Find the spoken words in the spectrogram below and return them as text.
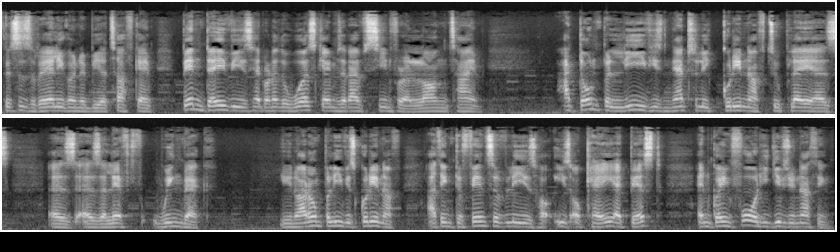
This is really going to be a tough game. Ben Davies had one of the worst games that I've seen for a long time. I don't believe he's naturally good enough to play as as as a left wing back. You know, I don't believe he's good enough. I think defensively he's, he's okay at best, and going forward he gives you nothing.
